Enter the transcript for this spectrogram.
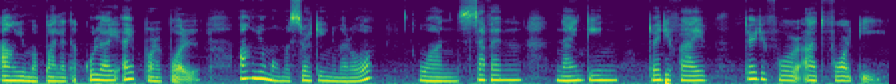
Ang iyong mapalad na kulay ay purple. Ang iyong mamaswerteng numero 1, 7, 19, 25, 34 at 40.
